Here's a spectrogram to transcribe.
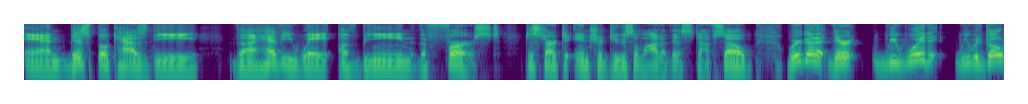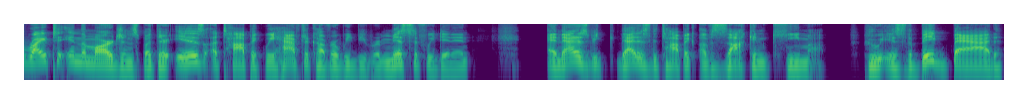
And this book has the the heavy weight of being the first to start to introduce a lot of this stuff. So we're gonna there we would we would go right to in the margins, but there is a topic we have to cover. We'd be remiss if we didn't. And that is be, that is the topic of Zaken Kima, who is the big bad,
